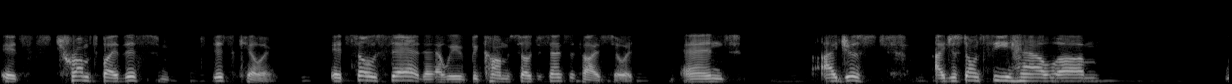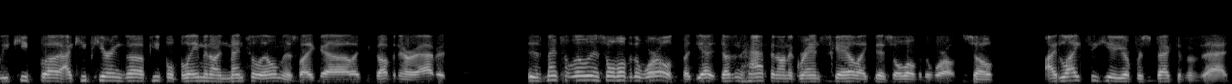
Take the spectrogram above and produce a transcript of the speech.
it's trumped by this this killing. It's so sad that we've become so desensitized to it, and I just I just don't see how um, we keep uh, I keep hearing uh, people blaming on mental illness, like uh, like the governor Abbott. There's mental illness all over the world, but yet it doesn't happen on a grand scale like this all over the world. So I'd like to hear your perspective of that,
